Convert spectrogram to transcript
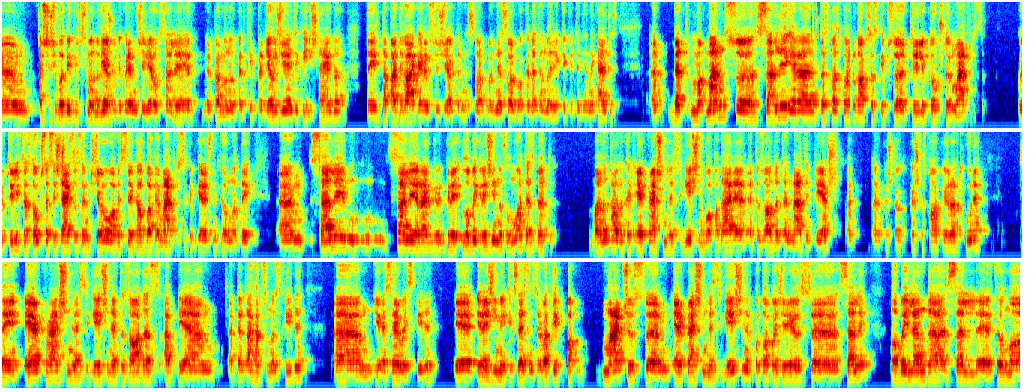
aš kažkaip labai prisimenu viešbutį, kuriam žiūrėjau salį ir, ir pamenu, kad kai pradėjau žiūrėti, kai išleido, tai tą patį vakarą sužiūrėjau, tai nesvarbu, nesvarbu, kada ten man reikėjo kitą dieną keltis. Bet man su salį yra tas pats paradoksas kaip su 13 aukštu ir matrica, kur 13 aukštas išleistas anksčiau, o visi kalba apie matricą kaip geresnį filmą. Tai, Um, salė, salė yra gra, labai gražiai nufilmuotas, bet man atrodo, kad Air Crash Investigation buvo padarę epizodą ten metai prieš, ar, ar kažka, kažkas tokio yra atkūrę. Tai Air Crash Investigation epizodas apie, apie tą Hudsono skrydį, US Airways skrydį, yra žymiai tikslesnis. Ir vad kaip mačius um, Air Crash Investigation ir po to pažiūrėjus uh, Sully, labai lenda Sully filmo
